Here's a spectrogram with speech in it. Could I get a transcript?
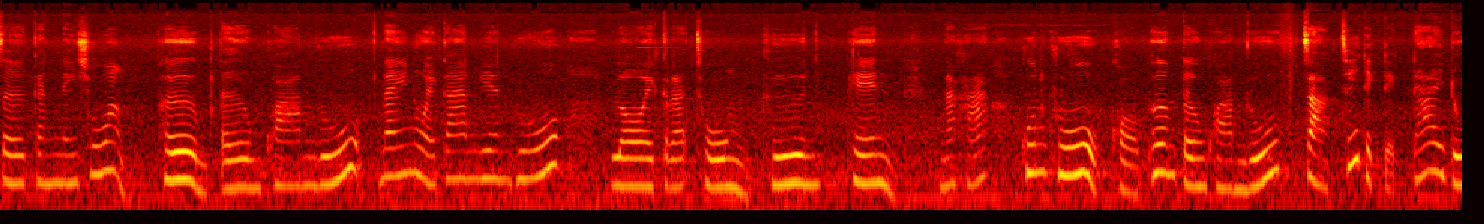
เจอกันในช่วง เพิ่มเติมความรู้ในหน่วยการเรียนรู้ ลอยกระทง คืน เพนนะคะ คุณครูขอเพิ่มเติมความรู้จากที่เด็กๆได้ดู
